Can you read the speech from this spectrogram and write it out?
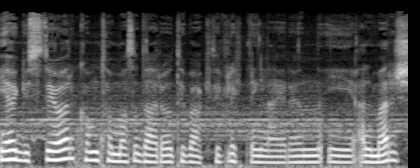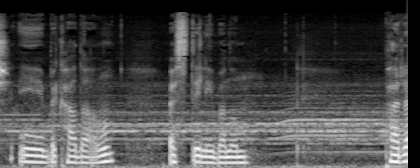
I august i år kom Thomas og Daro tilbake til flyktningleiren i Al-Marj i Bekkadalen, øst i Libanon. Paret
